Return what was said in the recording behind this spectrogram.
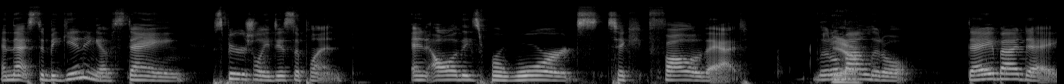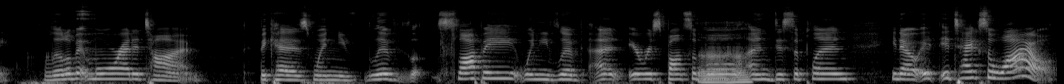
And that's the beginning of staying spiritually disciplined and all of these rewards to follow that little Yeah. by little, day by day, a little bit more at a time. Because when you've lived sloppy, when you've lived un- irresponsible, uh-huh. undisciplined, you know, it, it takes a while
